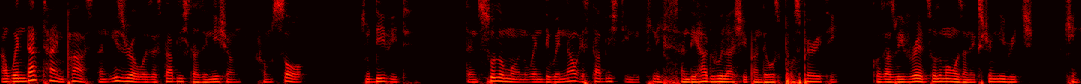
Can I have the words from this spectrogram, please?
And when that time passed and Israel was established as a nation from Saul to David, then Solomon, when they were now established in a place and they had rulership and there was prosperity, because as we've read, Solomon was an extremely rich king.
